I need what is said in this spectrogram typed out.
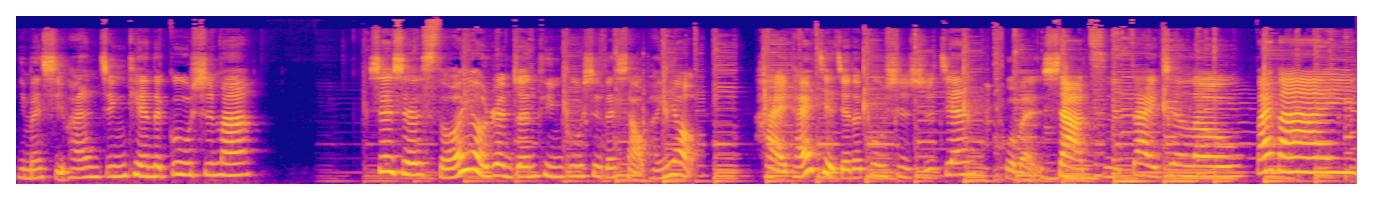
你们喜欢今天的故事吗？谢谢所有认真听故事的小朋友，海苔姐姐的故事时间，我们下次再见喽，拜拜。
